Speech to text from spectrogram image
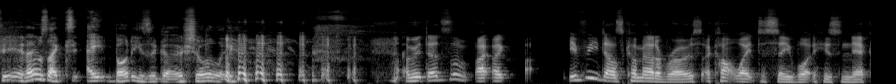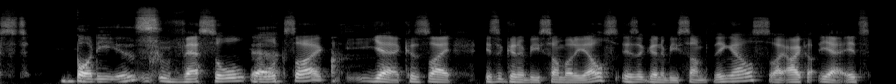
Yeah, that was like eight bodies ago, surely. I mean, that's the. I, I, if he does come out of Rose, I can't wait to see what his next Body is. vessel Yeah. looks like. Yeah, because like, is it going to be somebody else? Is it going to be something else? Like, I yeah, it's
